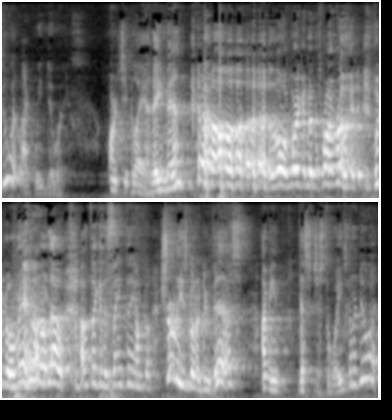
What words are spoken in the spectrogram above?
do it like we do it. Aren't you glad? Amen? Lord working in the front row. We're going, man, I don't know. I'm thinking the same thing. I'm going, surely he's going to do this. I mean, that's just the way he's going to do it.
